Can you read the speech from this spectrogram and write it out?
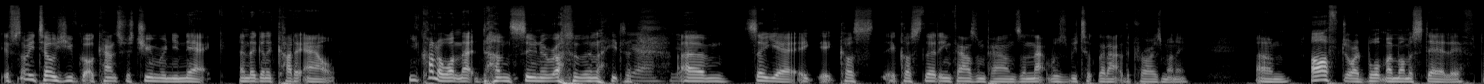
if somebody tells you you've got a cancerous tumor in your neck and they're going to cut it out, you kind of want that done sooner rather than later. Yeah. yeah. Um, so yeah, it, it cost it cost thirteen thousand pounds, and that was we took that out of the prize money. Um, after I'd bought my mum a stair lift,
